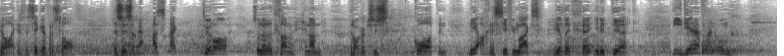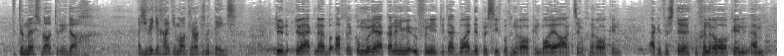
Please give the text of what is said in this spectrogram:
ja, ek is verseker verslaaf. Dis soos as ek twee dae sonder dit gaan en dan raak ek soos kwaad en nie aggressief nie, maar ek's deeltyd geïrriteerd. Die idee daarvan om dit te mis later in die dag. As jy weet jy gaan dit maak, jy raak jy met tens. Toe toe ek nou agterkom môre, ek kan nou nie meer oefen nie. Toe ek baie depressief begin raak en baie hartseer begin raak en ek het frustreerd begin raak en ehm um,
